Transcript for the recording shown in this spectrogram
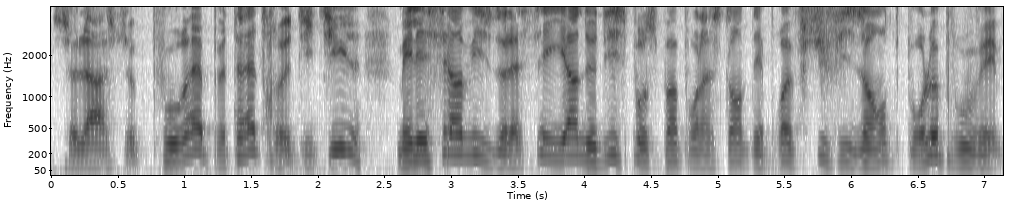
Cela se pourrait peut-être, dit-il, mais les services de la CIA ne disposent pas pour l'instant des preuves suffisantes pour le prouver.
